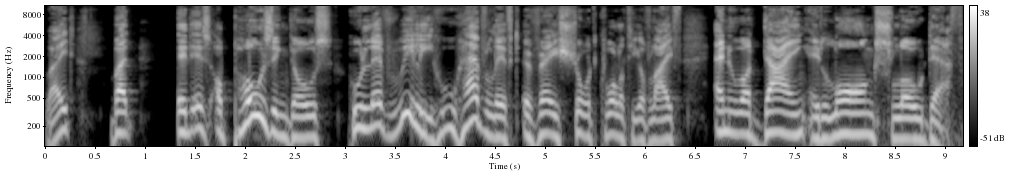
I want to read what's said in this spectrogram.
right? But it is opposing those who live really, who have lived a very short quality of life and who are dying a long, slow death.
